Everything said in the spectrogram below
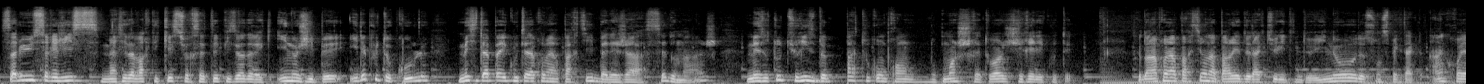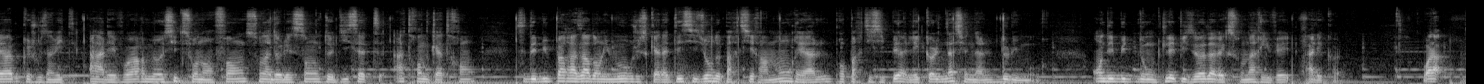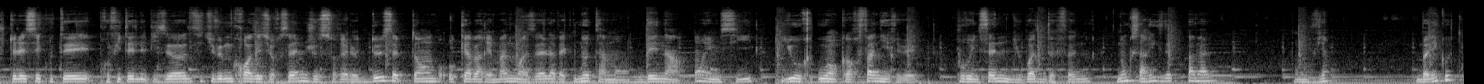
Salut, c'est Régis, merci d'avoir cliqué sur cet épisode avec InnoJP, il est plutôt cool, mais si t'as pas écouté la première partie, bah déjà c'est dommage, mais surtout tu risques de pas tout comprendre, donc moi je serai toi, j'irai l'écouter. Dans la première partie on a parlé de l'actualité de Inno, de son spectacle incroyable que je vous invite à aller voir, mais aussi de son enfance, son adolescence de 17 à 34 ans, ses débuts par hasard dans l'humour jusqu'à la décision de partir à Montréal pour participer à l'école nationale de l'humour. On débute donc l'épisode avec son arrivée à l'école. Voilà, je te laisse écouter, profiter de l'épisode. Si tu veux me croiser sur scène, je serai le 2 septembre au cabaret Mademoiselle avec notamment Dena en MC, Your ou encore Fanny Ruet pour une scène du What the Fun. Donc ça risque d'être pas mal. Donc viens. Bonne écoute.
